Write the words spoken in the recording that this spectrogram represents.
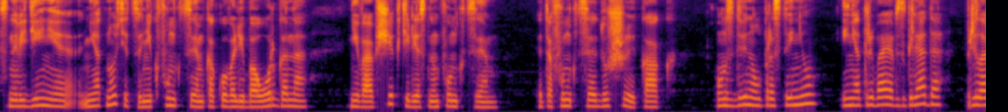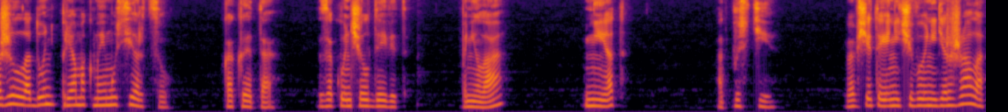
Сновидение не относится ни к функциям какого-либо органа, ни вообще к телесным функциям. Это функция души, как... Он сдвинул простыню и, не отрывая взгляда, приложил ладонь прямо к моему сердцу. «Как это?» – закончил Дэвид. «Поняла?» «Нет». «Отпусти». Вообще-то я ничего и не держала,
